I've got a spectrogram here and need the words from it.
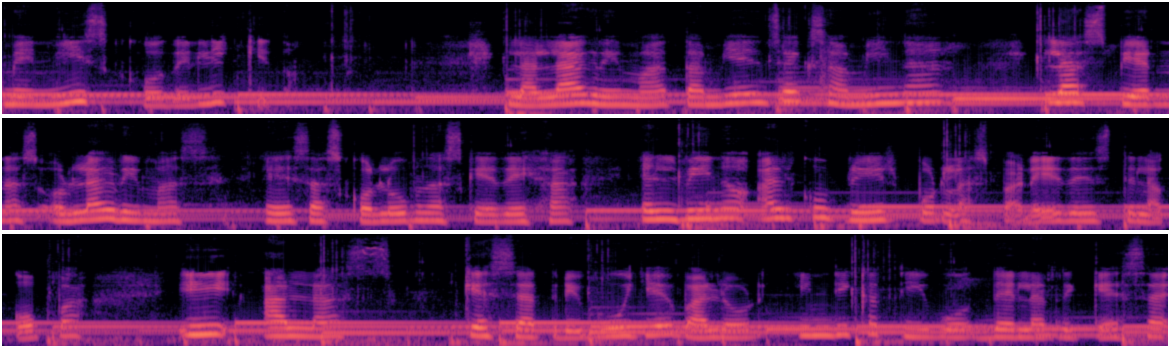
menisco de líquido. La lágrima también se examina las piernas o lágrimas, esas columnas que deja el vino al cubrir por las paredes de la copa y a las que se atribuye valor indicativo de la riqueza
